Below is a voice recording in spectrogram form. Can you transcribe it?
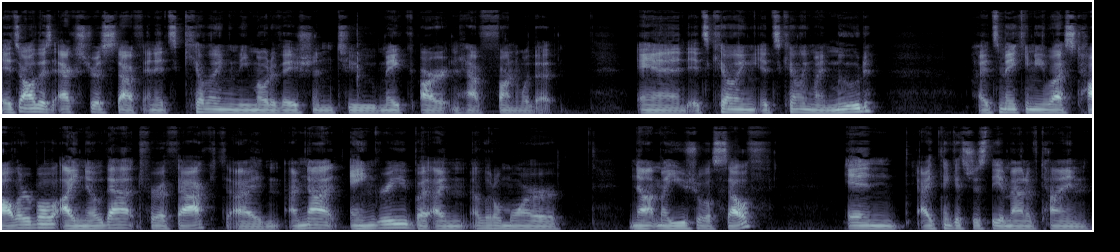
it's all this extra stuff, and it's killing the motivation to make art and have fun with it. And it's killing it's killing my mood. It's making me less tolerable. I know that for a fact. I'm I'm not angry, but I'm a little more not my usual self. And I think it's just the amount of time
